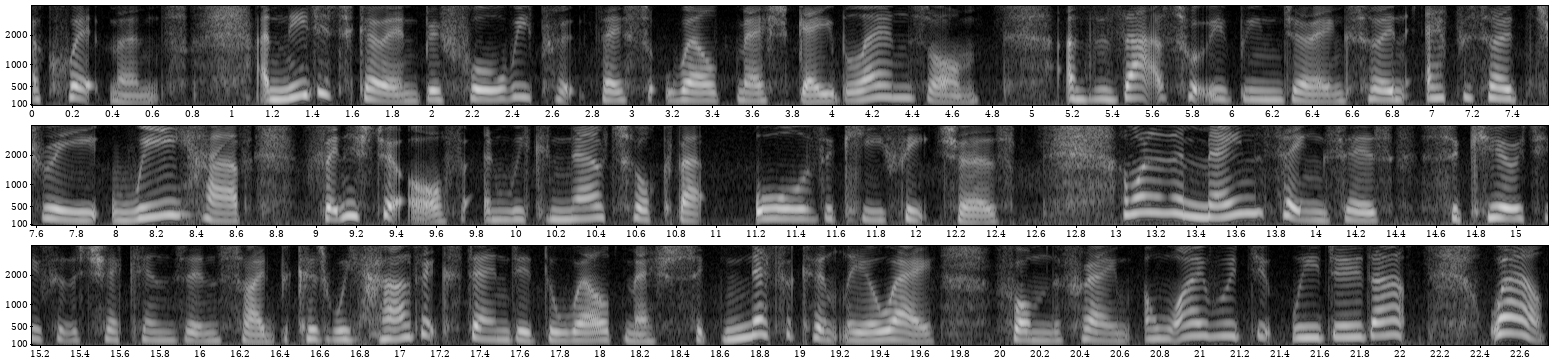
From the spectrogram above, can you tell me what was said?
equipment and needed to go in before we put this weld mesh gable ends on. And that's what we've been doing. So in episode three, we have finished it off and we can now talk about all of the key features. And one of the main things is security for the chickens inside because we have extended the weld mesh significantly away from the frame. And why would we do that? Well,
